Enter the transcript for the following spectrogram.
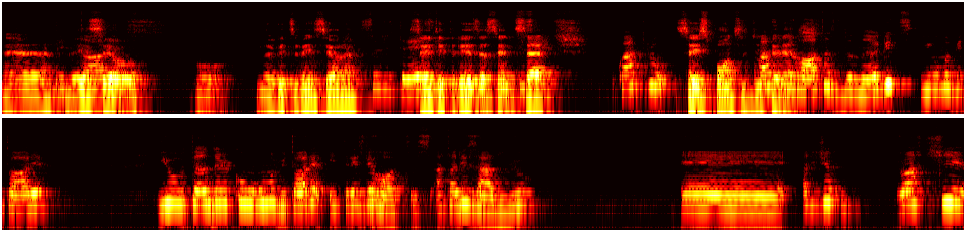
É, vitórias. venceu. O Nuggets venceu, né? 113. 113 a 107. Quatro, Seis pontos de quatro diferença. derrotas do Nuggets e uma vitória. E o Thunder com uma vitória e três derrotas. Atualizado, viu? É, a gente, eu acho que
